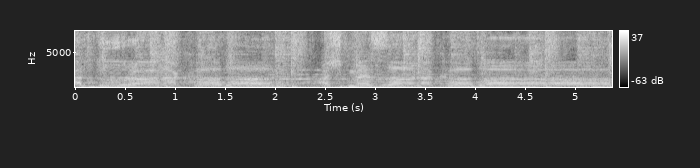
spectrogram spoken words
Kar durana kadar Aşk mezara kadar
